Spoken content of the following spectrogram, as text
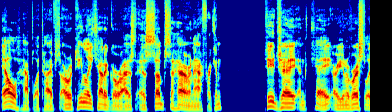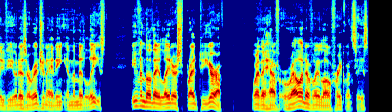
L haplotypes are routinely categorized as sub Saharan African. TJ and K are universally viewed as originating in the Middle East, even though they later spread to Europe, where they have relatively low frequencies,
